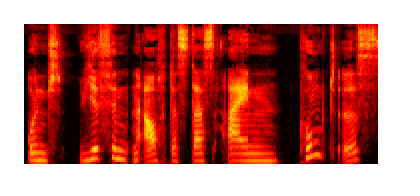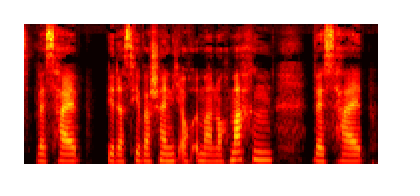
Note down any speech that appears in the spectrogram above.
Und wir finden auch, dass das ein Punkt ist, weshalb wir das hier wahrscheinlich auch immer noch machen, weshalb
